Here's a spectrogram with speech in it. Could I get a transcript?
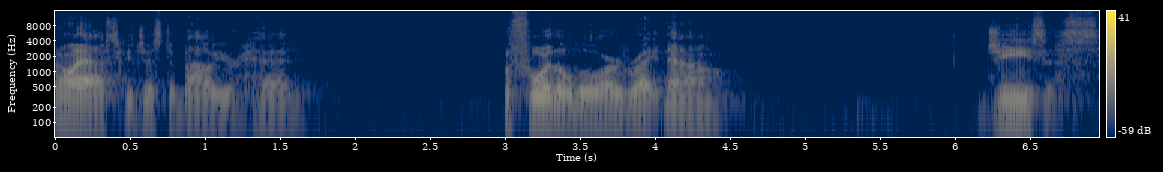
I want to ask you just to bow your head before the Lord right now. Jesus.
